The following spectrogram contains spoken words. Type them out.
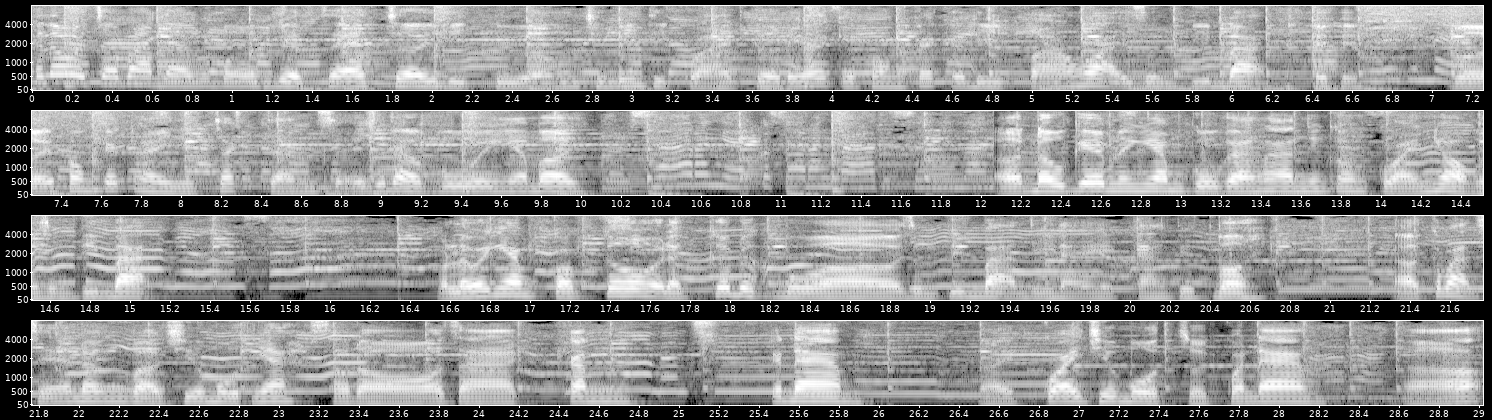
Hello, chào bạn là Bộ Việt sẽ chơi vị tướng chứng minh thịt quái cờ đấy cái phong cách là đi phá hoại dùng tim bạn. Với phong cách này thì chắc chắn sẽ rất là vui anh em ơi. Ở đầu game anh em cố gắng là những con quái nhỏ của rừng tim bạn. Và nếu anh em có cơ hội là cướp được bùa rừng tim bạn thì lại càng tuyệt vời. À, Các bạn sẽ nâng vào chiêu 1 nhá Sau đó ra căn căn đam. Đấy, quay chiêu 1 rồi quan đam. Đó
